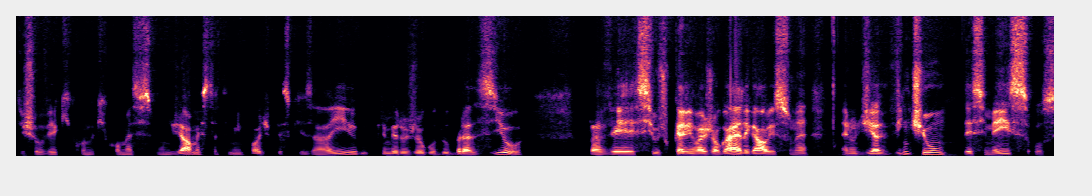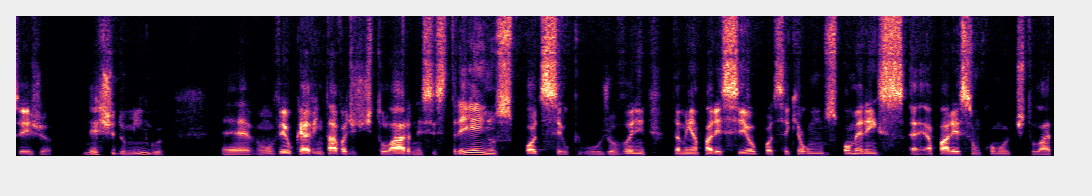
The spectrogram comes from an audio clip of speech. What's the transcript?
deixa eu ver aqui quando que começa esse Mundial, mas você também pode pesquisar aí. O primeiro jogo do Brasil, para ver se o Kevin vai jogar, é legal isso, né? É no dia 21 desse mês, ou seja, neste domingo. É, vamos ver, o Kevin estava de titular nesses treinos, pode ser, o, o Giovanni também apareceu, pode ser que alguns palmeirenses é, apareçam como titular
